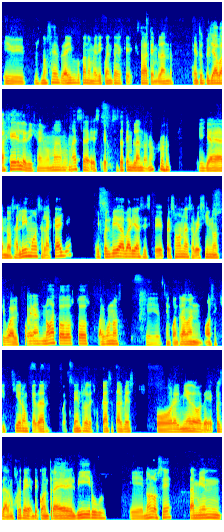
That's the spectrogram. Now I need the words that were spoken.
y pues no sé, de ahí fue cuando me di cuenta de que, estaba temblando. Entonces pues ya bajé, le dije a mi mamá, mamá, este, pues está temblando, ¿no? y ya nos salimos a la calle y pues vi a varias este, personas, a vecinos igual fuera, no a todos, todos, algunos eh, se encontraban o se quisieron quedar pues dentro de su casa tal vez por el miedo de pues de a lo mejor de, contraer el virus, eh, no lo sé, también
